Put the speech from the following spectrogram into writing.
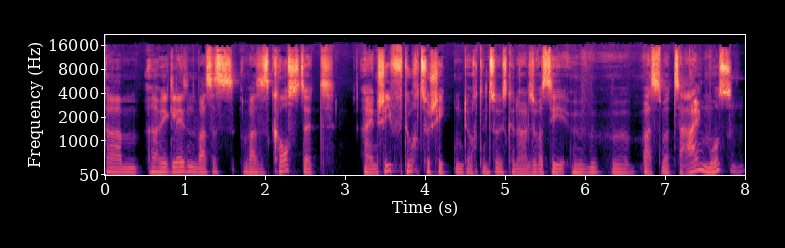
ähm, hab ich gelesen, was es, was es kostet, ein Schiff durchzuschicken durch den Suezkanal, also was, die, was man zahlen muss. Mhm.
